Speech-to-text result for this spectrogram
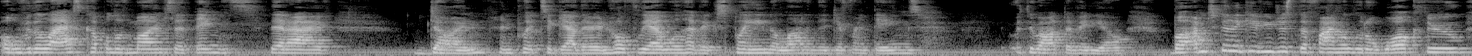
Over the last couple of months the things that I've done and put together and hopefully I will have explained a lot of the different things throughout the video. But I'm just gonna give you just the final little walkthrough.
